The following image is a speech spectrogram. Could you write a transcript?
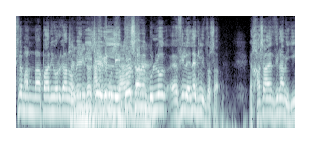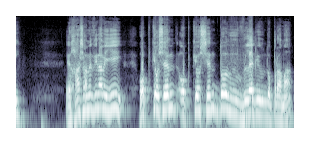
θέμα να πάνε οι οργανωμένοι και γλιτώσαμε που γλιτώσαμε σαν, που ναι. λέω, ε, φίλε δεν γλιτώσαμε. Εχάσαμε δυναμική. Εχάσαμε δυναμική. Όποιος εν, όποιος εν το βλέπει το πράγμα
